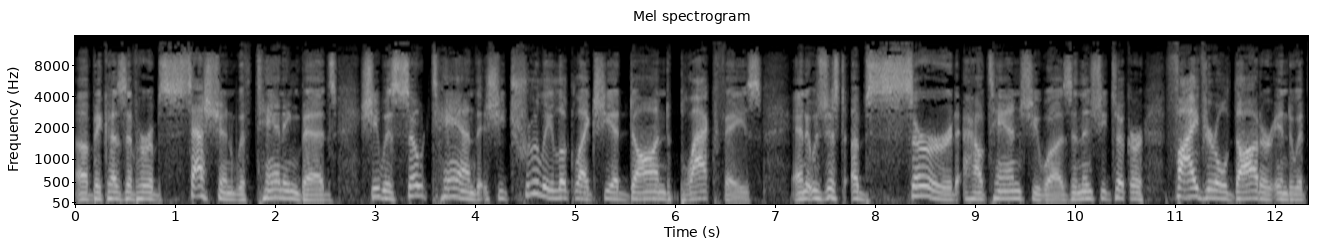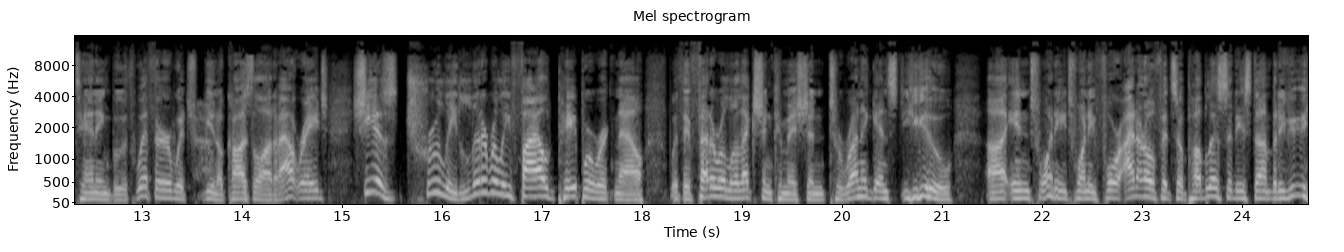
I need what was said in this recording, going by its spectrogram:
uh, because of her obsession with tanning beds. She was so tan that she truly looked like she had donned blackface, and it was just absurd how tan she was. And then she took her five-year-old daughter into a tanning booth with her, which you know caused a lot of outrage. She has truly, literally filed paperwork now with the Federal Election Commission to run against you uh, in 2024. I don't know if it's a publicity stunt, but if you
